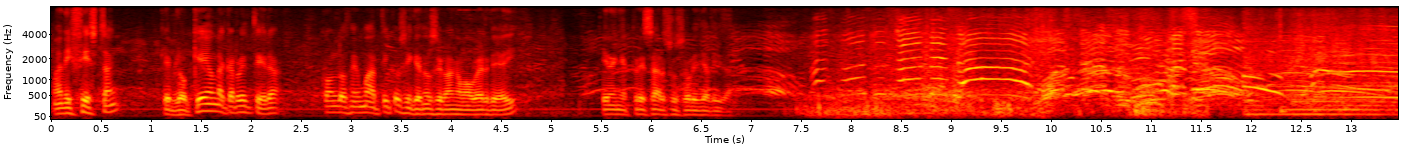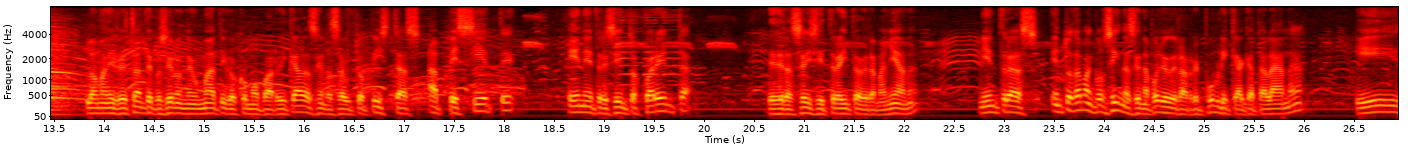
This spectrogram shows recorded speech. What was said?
manifiestan que bloquean la carretera con los neumáticos y que no se van a mover de ahí. Quieren expresar su solidaridad. Los manifestantes pusieron neumáticos como barricadas en las autopistas AP7, N340, desde las 6 y 30 de la mañana, mientras entonaban consignas en apoyo de la República Catalana y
